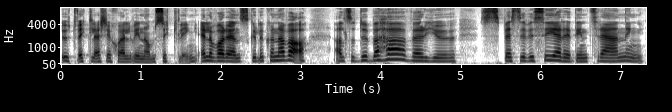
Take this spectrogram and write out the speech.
utvecklar sig själv inom cykling eller vad det än skulle kunna vara. Alltså du behöver ju specificera din träning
